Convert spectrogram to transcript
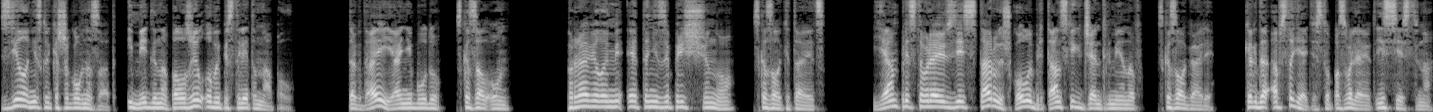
сделал несколько шагов назад и медленно положил оба пистолета на пол. «Тогда и я не буду», — сказал он. «Правилами это не запрещено», — сказал китаец. «Я представляю здесь старую школу британских джентльменов», — сказал Гарри, «когда обстоятельства позволяют, естественно.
